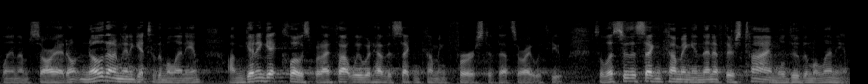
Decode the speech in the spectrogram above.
Flynn. I'm sorry. I don't know that I'm going to get to the millennium. I'm going to get close, but I thought we would have the second coming first, if that's all right with you. So let's do the second coming, and then if there's time, we'll do the millennium.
